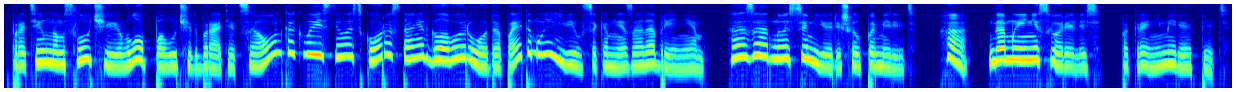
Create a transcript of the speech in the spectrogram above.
В противном случае в лоб получит братец, а он, как выяснилось, скоро станет главой рода, поэтому и явился ко мне за одобрением. А заодно с семьей решил помирить. Ха, да мы и не ссорились. По крайней мере, опять.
